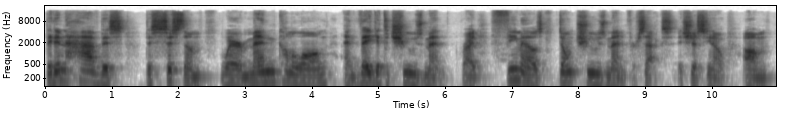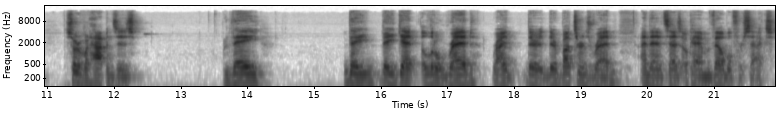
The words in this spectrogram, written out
they didn't have this this system where men come along and they get to choose men right? Females don't choose men for sex. It's just, you know, um, sort of what happens is they they they get a little red, right? Their their butt turns red, and then it says, "Okay, I'm available for sex."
